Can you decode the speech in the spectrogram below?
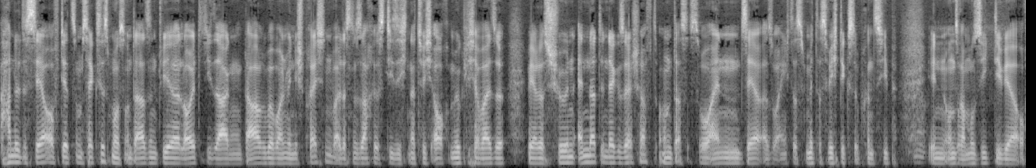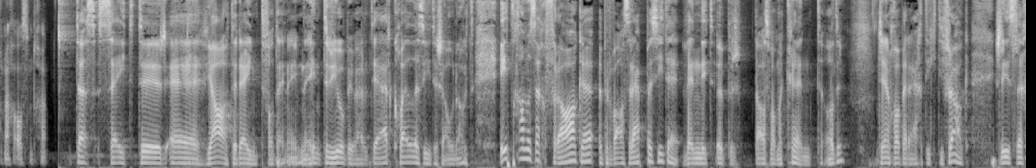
handelt es sehr oft jetzt um Sexismus und da sind wir Leute, die sagen, darüber wollen wir nicht sprechen, weil das eine Sache ist, die sich natürlich auch möglicherweise, wäre es schön, ändert in der Gesellschaft und das ist so ein sehr, also eigentlich das mit das wichtigste Prinzip in unserer Musik, die wir auch nach außen tragen. Das sagt der, äh, ja, der eine von denen im Interview bei der Quellen sind, der Shownotes. Jetzt kann man sich fragen, über was rappen sie denn, wenn nicht über das, was man kennt, oder? Das ist auch eine berechtigte Frage. Schliesslich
